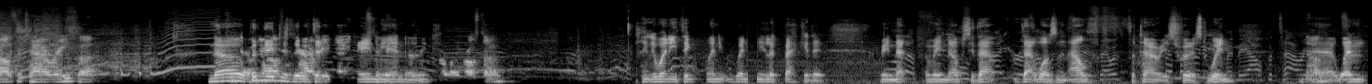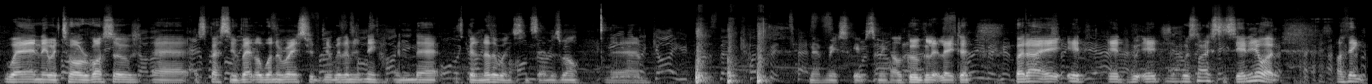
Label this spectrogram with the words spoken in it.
AlphaTauri, but No, but they deserved it in the end. I think. I think when you think when you, when you look back at it, I mean that I mean obviously that that wasn't AlphaTauri's first win. No. Uh, when when they were Toro Rosso, uh, Sebastian Vettel won a race with, with him, didn't he? And uh, there's been another one since then as well. Um, memory escapes me. I'll Google it later. But uh, it, it it it was nice to see. And you know what? I think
